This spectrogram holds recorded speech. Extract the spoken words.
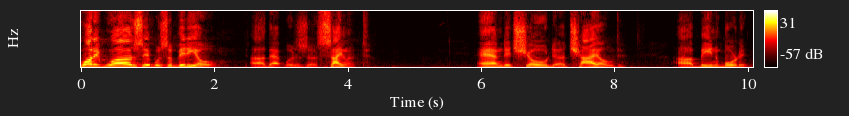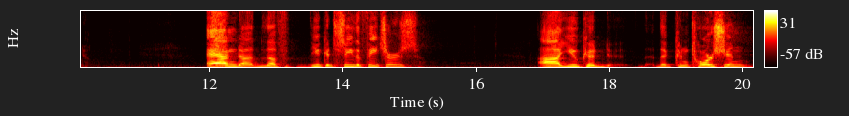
what it was, it was a video uh, that was uh, silent. And it showed a child being aborted. And the, you could see the features. Uh, you could, the contortion,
